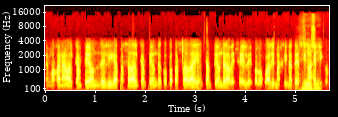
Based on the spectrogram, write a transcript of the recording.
hemos ganado al campeón de liga pasada, el campeón de copa pasada y el campeón de la BCL, con lo cual imagínate si Sí, no es sí. épico.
